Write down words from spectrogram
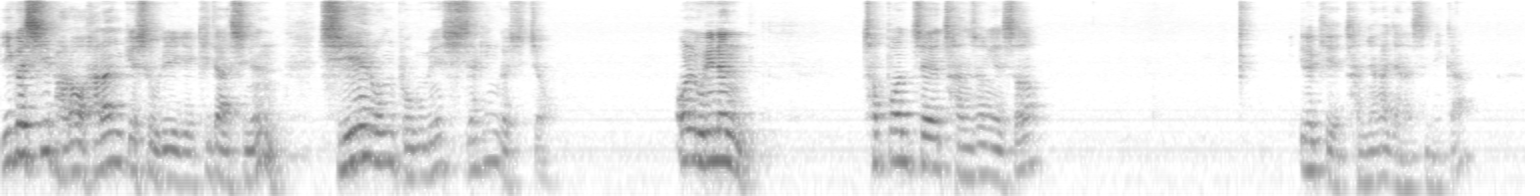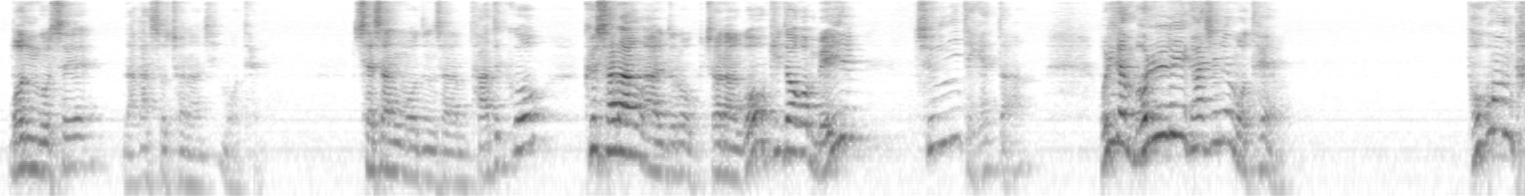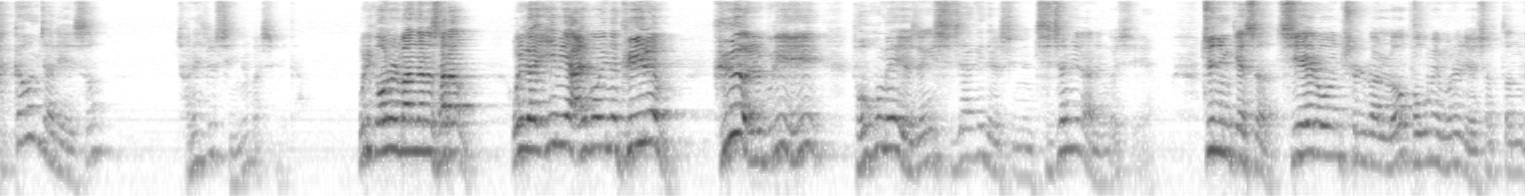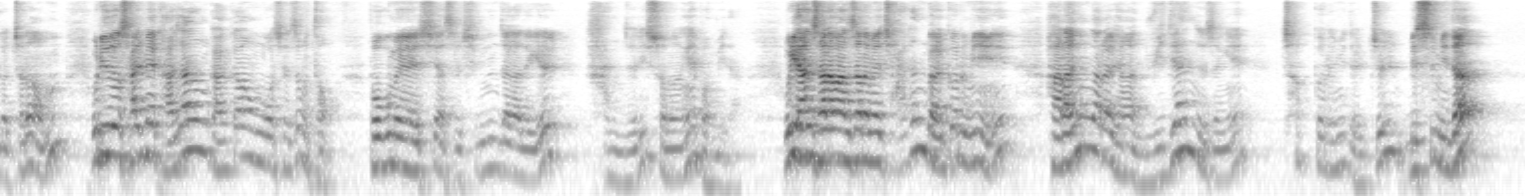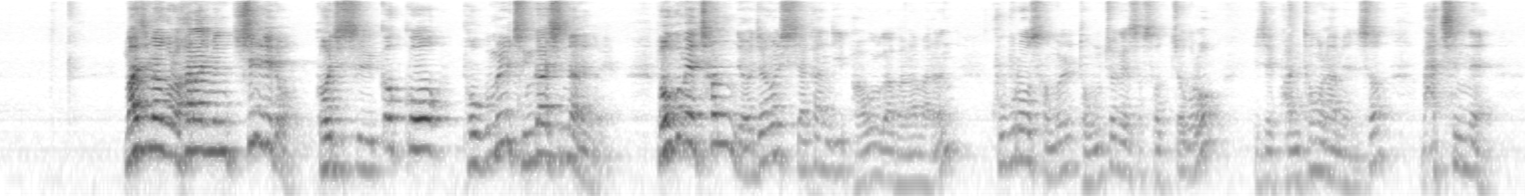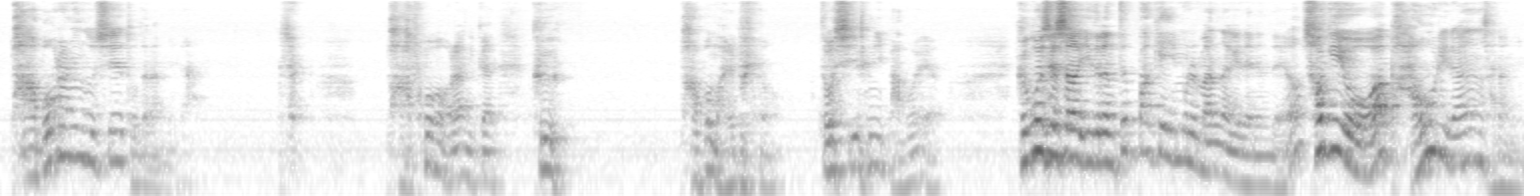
이것이 바로 하나님께서 우리에게 기대하시는 지혜로운 복음의 시작인 것이죠. 오늘 우리는 첫 번째 찬송에서 이렇게 찬양하지 않았습니까? 먼 곳에 나가서 전하지 못해. 세상 모든 사람 다 듣고 그 사랑 알도록 전하고 기도하고 매일 증인이 되겠다. 우리가 멀리 가지는 못해요. 복음은 가까운 자리에서 전해질 수 있는 것입니다. 우리가 오늘 만나는 사람, 우리가 이미 알고 있는 그 이름, 그 얼굴이 복음의 여정이 시작이 될 수 있는 지점이라는 것이에요. 주님께서 지혜로운 출발로 복음의 문을 여셨던 것처럼 우리도 삶의 가장 가까운 곳에서부터 복음의 씨앗을 심는 자가 되기를 간절히 소망해 봅니다. 우리 한 사람 한 사람의 작은 발걸음이 하나님 나라를 향한 위대한 여정의 첫걸음이 될 줄 믿습니다. 마지막으로 하나님은 진리로 거짓을 꺾고 복음을 증가하신다는 거예요. 복음의 첫 여정을 시작한 이 바울과 바나바는 구브로 섬을 동쪽에서 서쪽으로 이제 관통을 하면서 마침내 바보라는 도시에 도달합니다. 바보라니까 그 바보 말고요. 도시 이름이 바보예요. 그곳에서 이들은 뜻밖의 인물을 만나게 되는데요. 서기오와 바울이라는 사람입니다.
